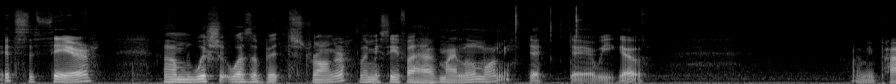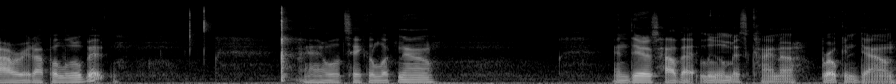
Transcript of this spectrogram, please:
it's there. Um, wish it was a bit stronger. Let me see if I have my lume on me. There, there we go. Let me power it up a little bit. And we'll take a look now. And there's how that lume is kind of broken down.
